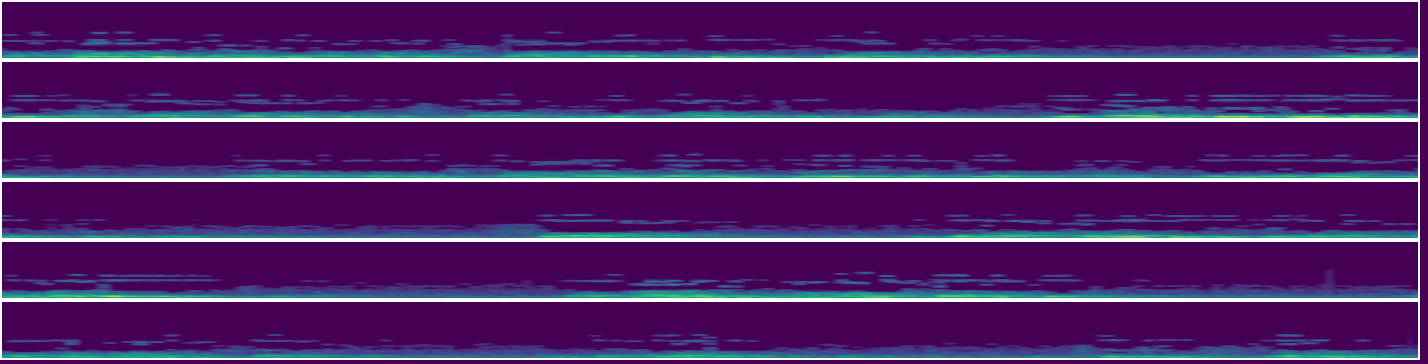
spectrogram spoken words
రథం ఉంది దానికి రథ దృష్టాంతం ఎప్పుడు గుర్తు ఉంటుంది నేను గీతా క్లాస్లో రథ దృష్టాంతం చెప్పాలనుకుంటున్నాను గీతా ఇంటి ఏమీ లేదు నేను రథ దృష్టాంతం ఇంకా నేను ప్రవేశపెట్టలేదు ఆయన అబౌట్ ఉంటుంది సో ఇది రథం ఇది దీని రథంలాగే తీసుకుంటాం రథానికి మనం సేవ చేస్తాం రథం మనకి సేవ చేస్తాం అంటే అలా వస్తుంది it's instrument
